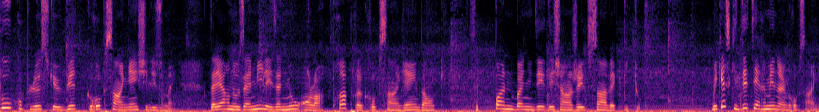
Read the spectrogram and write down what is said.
beaucoup plus que 8 groupes sanguins chez les humains. D'ailleurs, nos amis les animaux ont leur propre groupe sanguin, donc c'est pas une bonne idée d'échanger du sang avec Pitou. Mais qu'est-ce qui détermine un groupe sanguin?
